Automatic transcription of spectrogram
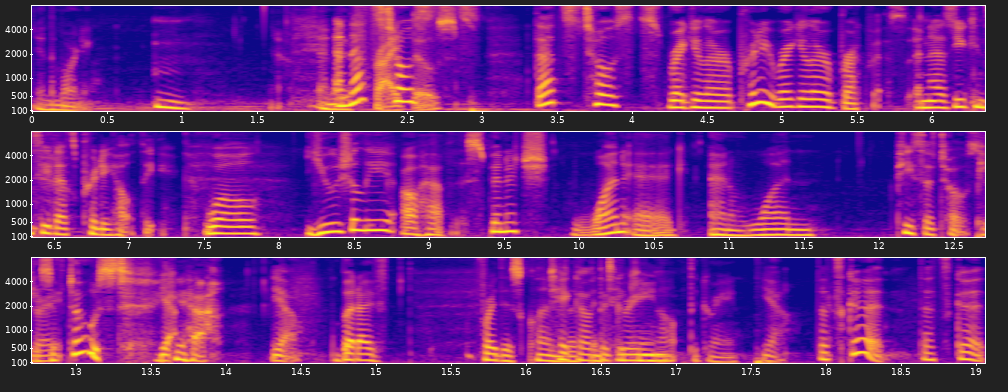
in the morning. Mm. Yeah. And, And I that's fried toast's those. that's toast's regular pretty regular breakfast. And as you can see that's pretty healthy. Well, usually I'll have the spinach, one egg, and one Piece of toast, piece right? of toast. Yeah. yeah. Yeah. But I've for this cleanse, Take I've out been the taking grain. out the grain. Yeah, that's good. That's good.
